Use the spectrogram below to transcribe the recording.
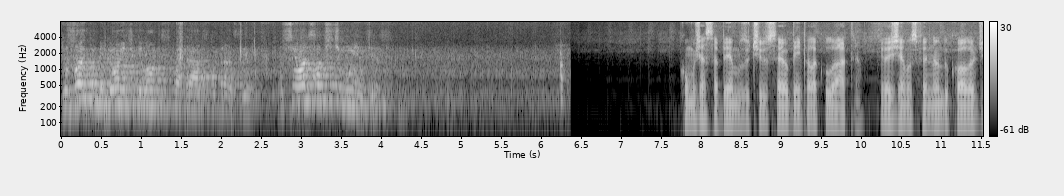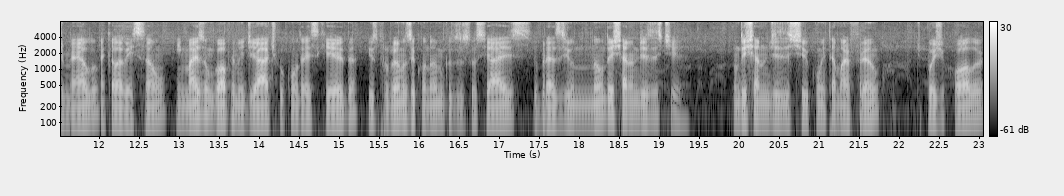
dos 8 milhões de quilômetros quadrados do Brasil. Os senhores são testemunhas disso. Como já sabemos, o tiro saiu bem pela culatra. Elegemos Fernando Collor de Mello naquela eleição, em mais um golpe midiático contra a esquerda, e os problemas econômicos e sociais do Brasil não deixaram de existir. Não deixaram de existir com Itamar Franco, depois de Collor,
